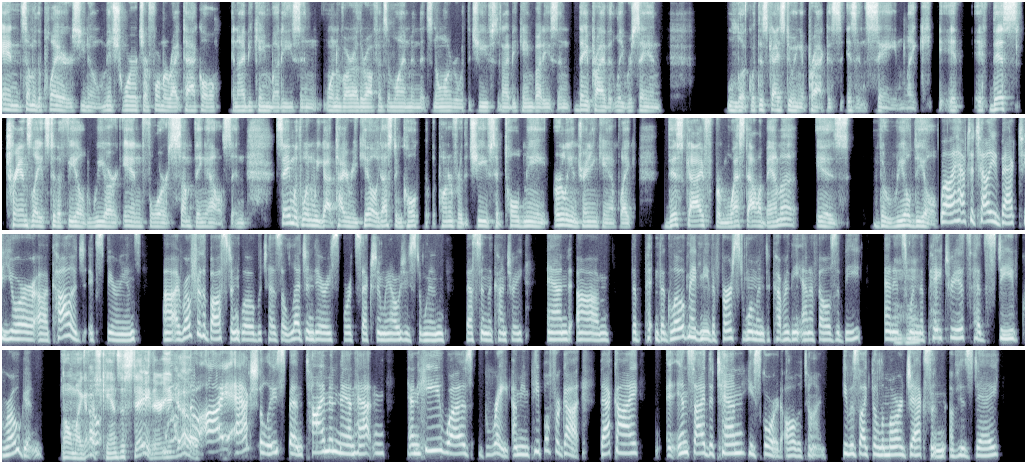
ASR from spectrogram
and some of the players, you know, Mitch Schwartz, our former right tackle, and I became buddies, and one of our other offensive linemen that's no longer with the Chiefs, and I became buddies, and they privately were saying, "Look, what this guy's doing at practice is insane. Like it, if this translates to the field, we are in for something else." And same with when we got Tyreek Hill, Dustin Colquitt, the punter for the Chiefs, had told me early in training camp, like this guy from West Alabama is the real deal. Well, I have to tell you back to your uh, college experience. Uh, I wrote for the Boston Globe, which has a legendary sports section. We always used to win best in the country. And um, the, the Globe made me the first woman to cover the NFL as a beat. And it's mm-hmm. when the Patriots had Steve Grogan. Oh my gosh, so, Kansas State. There you go. So I actually spent time in Manhattan and he was great. I mean, people forgot that guy inside the 10, he scored all the time. He was like the Lamar Jackson of his day.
